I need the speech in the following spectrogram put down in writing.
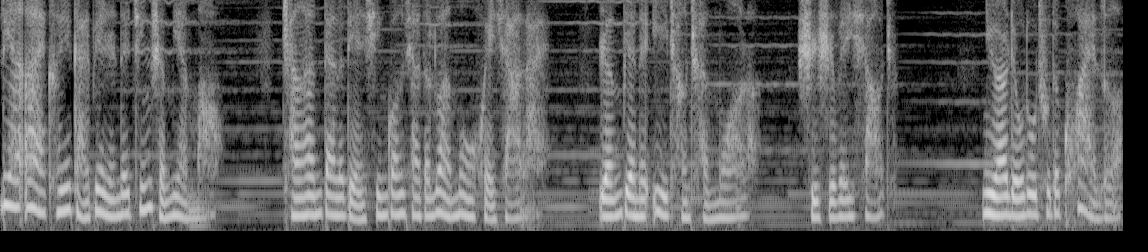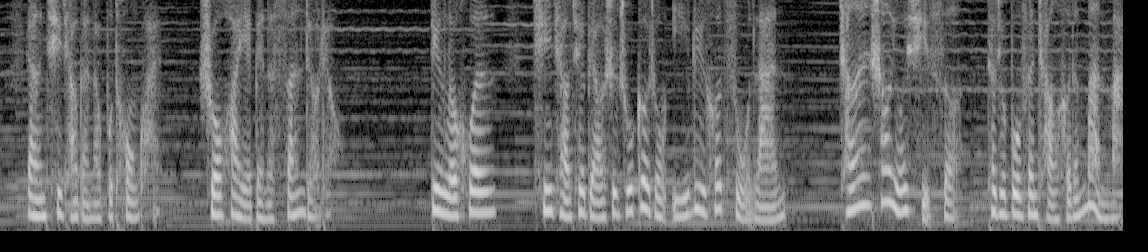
恋爱可以改变人的精神面貌。长安带了点星光下的乱梦回家来。人变得异常沉默了，时时微笑着。女儿流露出的快乐让七巧感到不痛快，说话也变得酸溜溜。订了婚，七巧却表示出各种疑虑和阻拦。长安稍有喜色，他就不分场合的谩骂。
